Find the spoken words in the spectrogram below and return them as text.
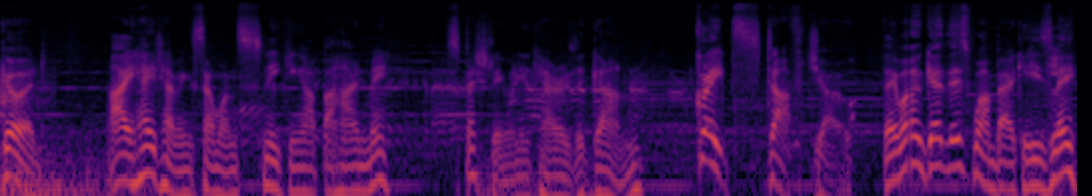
Good. I hate having someone sneaking up behind me, especially when he carries a gun. Great stuff, Joe. They won't get this one back easily.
